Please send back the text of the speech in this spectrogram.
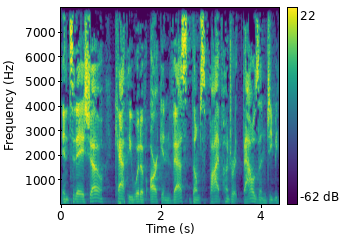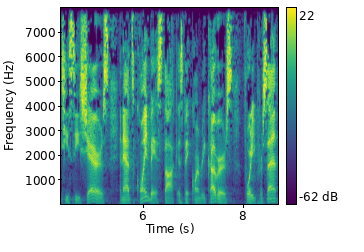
In today's show, Cathie Wood of ARK Invest dumps 500,000 GBTC shares and adds Coinbase stock as Bitcoin recovers 40%.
